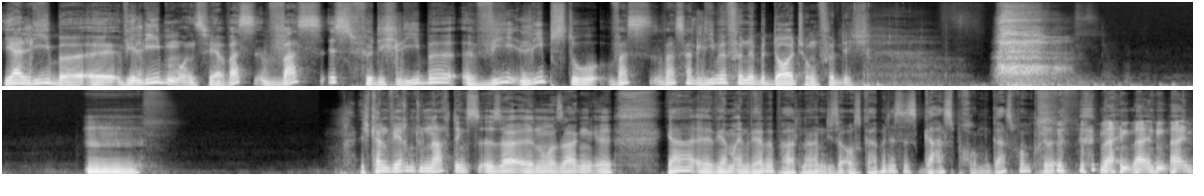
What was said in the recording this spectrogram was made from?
Ja, Liebe, äh, wir lieben uns ja. Was, was ist für dich Liebe? Äh, Wie liebst du? Was, was hat Liebe für eine Bedeutung für dich? Ich kann, während du nachdenkst, äh, sa äh, nochmal sagen, äh, ja, äh, wir haben einen Werbepartner in dieser Ausgabe, das ist Gazprom. Gazprom? Nein, nein, nein,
